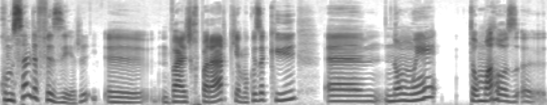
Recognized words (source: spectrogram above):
começando a fazer, uh, vais reparar que é uma coisa que uh, não é tão mal uh,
